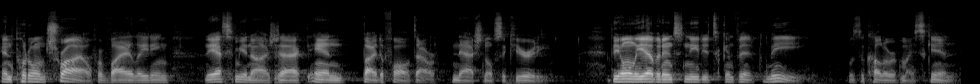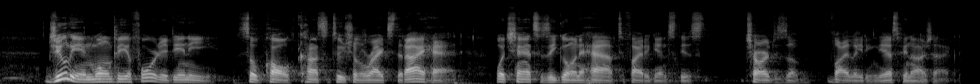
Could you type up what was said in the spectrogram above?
and put on trial for violating the Espionage Act, and by default, our national security. The only evidence needed to convict me was the color of my skin. Julian won't be afforded any so called constitutional rights that I had. What chance is he going to have to fight against these charges of violating the Espionage Act?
